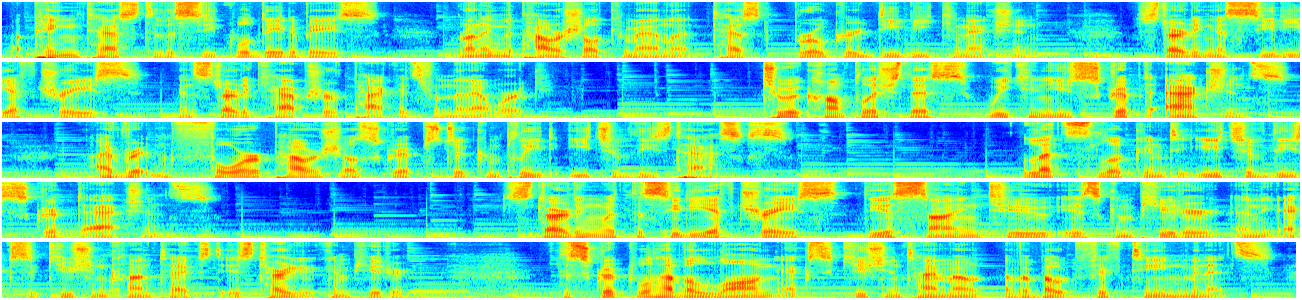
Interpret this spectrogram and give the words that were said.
A ping test to the SQL database, running the PowerShell commandlet Test-BrokerDBConnection, starting a CDF trace, and start a capture of packets from the network. To accomplish this, we can use script actions. I've written four PowerShell scripts to complete each of these tasks. Let's look into each of these script actions. Starting with the CDF trace, the assigned to is computer and the execution context is target computer. The script will have a long execution timeout of about 15 minutes.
